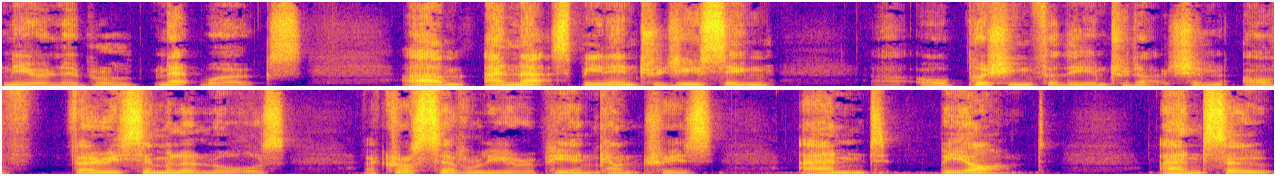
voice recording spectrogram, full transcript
neoliberal networks. Um, and that's been introducing uh, or pushing for the introduction of very similar laws across several European countries and beyond. And so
